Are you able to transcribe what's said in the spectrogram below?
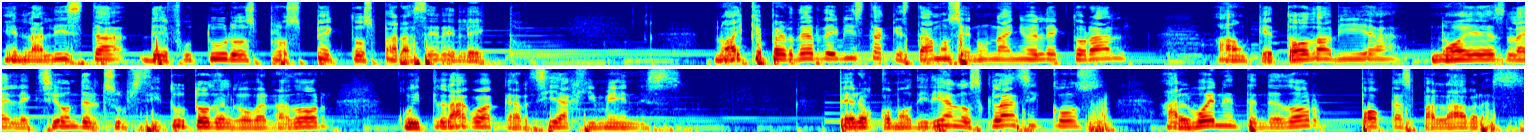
en la lista de futuros prospectos para ser electo. No hay que perder de vista que estamos en un año electoral, aunque todavía no es la elección del sustituto del gobernador Cuitlagua García Jiménez. Pero como dirían los clásicos, al buen entendedor pocas palabras,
